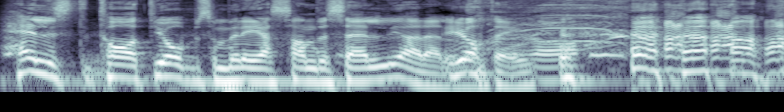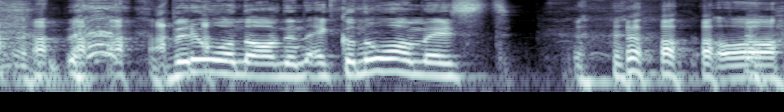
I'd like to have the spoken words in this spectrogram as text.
Helst ta ett jobb som resande säljare eller Ja. någonting. Beroende av den ekonomiskt... Ja.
